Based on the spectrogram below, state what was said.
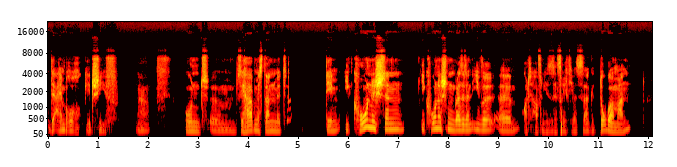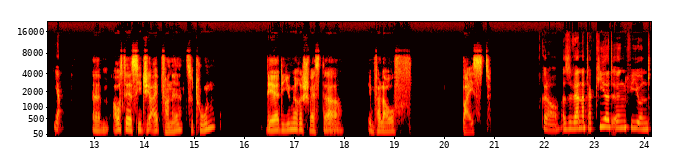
Der Einbruch geht schief. Ja. Und ähm, sie haben es dann mit dem ikonischen, ikonischen Resident Evil, ähm, Gott, hoffentlich ist es jetzt richtig, was ich sage, Dobermann, Ja. ähm, aus der CGI-Pfanne zu tun, der die jüngere Schwester im Verlauf beißt. Genau. Also sie werden attackiert irgendwie und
